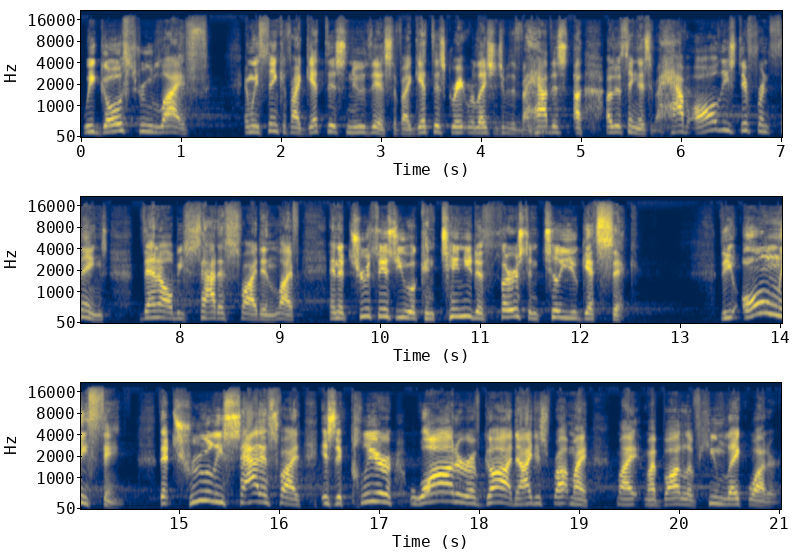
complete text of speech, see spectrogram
We go through life and we think if I get this new this, if I get this great relationship, if I have this uh, other thing, if I have all these different things, then I'll be satisfied in life. And the truth is, you will continue to thirst until you get sick. The only thing that truly satisfied is the clear water of God. Now, I just brought my, my, my bottle of Hume Lake water.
